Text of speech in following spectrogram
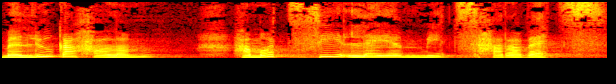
meluk halam hamotzi leim mitz haravetz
